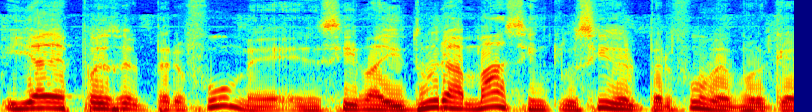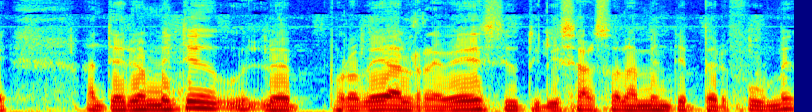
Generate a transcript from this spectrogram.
y ya después el perfume encima y dura más inclusive el perfume porque anteriormente lo probé al revés de utilizar solamente perfume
